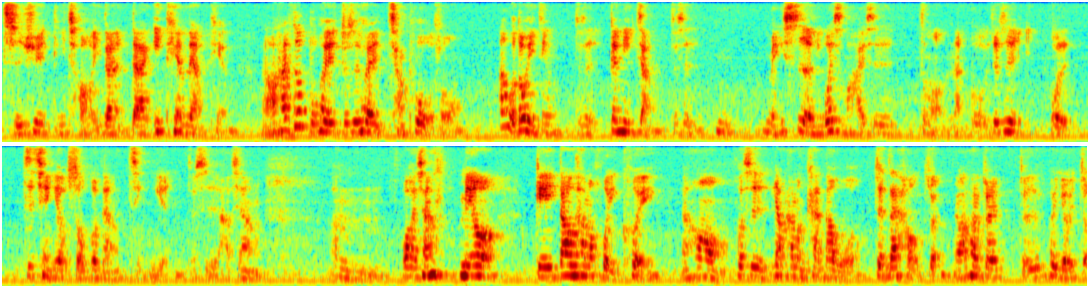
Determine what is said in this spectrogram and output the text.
持续低潮一段，大概一天两天，然后他都不会就是会强迫我说啊，我都已经就是跟你讲，就是嗯没事了，你为什么还是？这么难过，就是我之前也有收过这样经验，就是好像，嗯，我好像没有给到他们回馈，然后或是让他们看到我正在好转，然后他们就会就是会有一种，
